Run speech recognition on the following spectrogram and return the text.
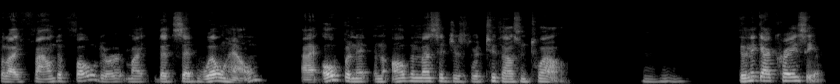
but I found a folder my that said Wilhelm. And I open it, and all the messages were 2012. Mhm. Then it got crazier.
